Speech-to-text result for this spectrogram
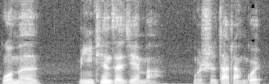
我们明天再见吧，我是大掌柜。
